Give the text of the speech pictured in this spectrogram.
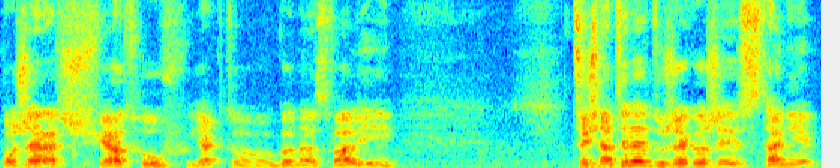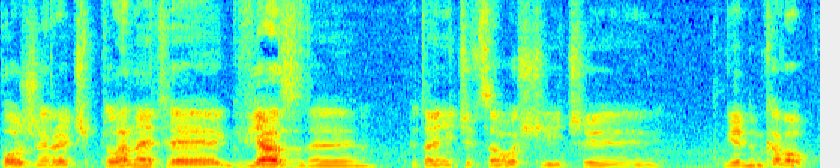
pożeracz światów, jak to go nazwali. Coś na tyle dużego, że jest w stanie pożerać planetę, gwiazdę. Pytanie, czy w całości, czy w jednym kawałku.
